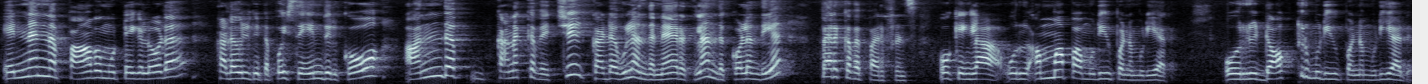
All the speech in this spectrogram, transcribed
என்னென்ன பாவ முட்டைகளோட கடவுள்கிட்ட போய் சேர்ந்துருக்கோ அந்த கணக்கை வச்சு கடவுள் அந்த நேரத்தில் அந்த குழந்தைய பிறக்க வைப்பார் ஃப்ரெண்ட்ஸ் ஓகேங்களா? ஒரு அம்மா அப்பா முடிவு பண்ண முடியாது. ஒரு டாக்டர் முடிவு பண்ண முடியாது.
